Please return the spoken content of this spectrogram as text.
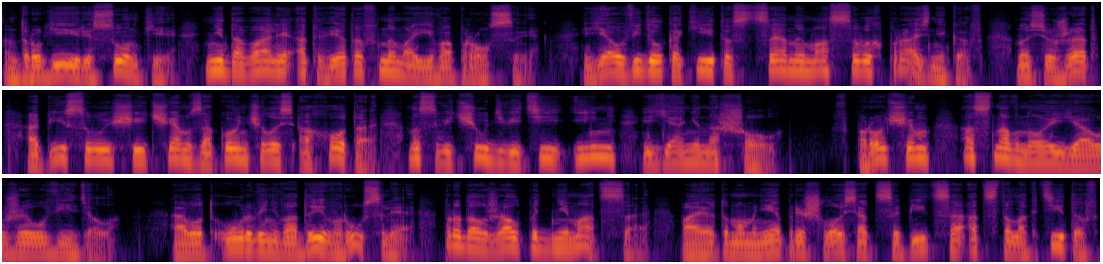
Другие рисунки не давали ответов на мои вопросы. Я увидел какие-то сцены массовых праздников, но сюжет, описывающий, чем закончилась охота на свечу девяти инь, я не нашел. Впрочем, основное я уже увидел а вот уровень воды в русле продолжал подниматься, поэтому мне пришлось отцепиться от сталактитов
